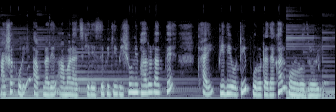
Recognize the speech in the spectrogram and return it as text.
আশা করি আপনাদের আমার আজকের রেসিপিটি ভীষণই ভালো লাগবে। তাই ভিডিওটি পুরোটা দেখার অনুরোধ রইল।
